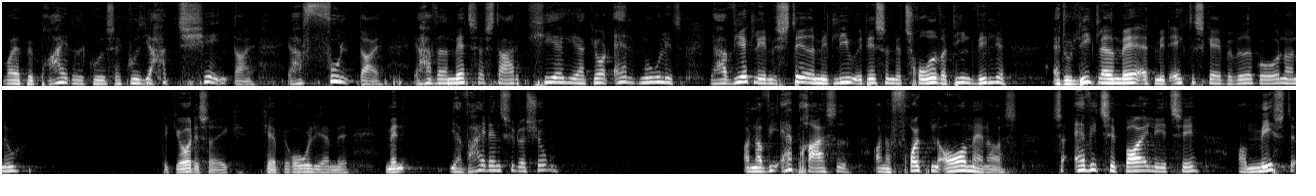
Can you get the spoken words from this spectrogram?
hvor jeg bebrejdede Gud og sagde, Gud, jeg har tjent dig, jeg har fulgt dig, jeg har været med til at starte kirke, jeg har gjort alt muligt, jeg har virkelig investeret mit liv i det, som jeg troede var din vilje, er du ligeglad med, at mit ægteskab er ved at gå under nu? Det gjorde det så ikke, kan jeg berolige jer med. Men jeg var i den situation. Og når vi er presset, og når frygten overmander os, så er vi tilbøjelige til at miste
